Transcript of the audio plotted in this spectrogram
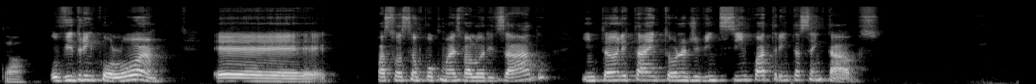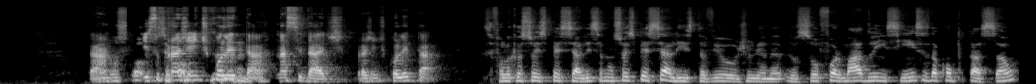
Tá. O vidro incolor é, passou a ser um pouco mais valorizado, então ele está em torno de 25 a 30 centavos. Tá? Isso para a gente coletar na cidade, para a gente coletar. Você falou que eu sou especialista, eu não sou especialista, viu, Juliana? Eu sou formado em ciências da computação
